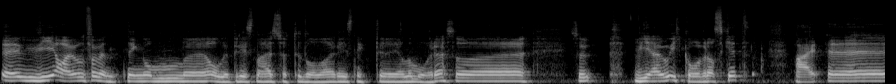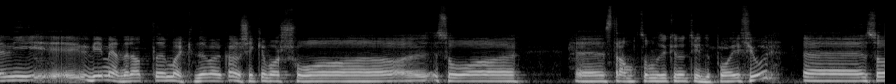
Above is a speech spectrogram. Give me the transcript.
eh, vi har jo en forventning om eh, oljeprisen er 70 dollar i snitt eh, gjennom året. Så, så vi er jo ikke overrasket. Nei. Vi, vi, mener at markedet kanskje ikke var så, så stramt som det kunne tyde på i fjor. Så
